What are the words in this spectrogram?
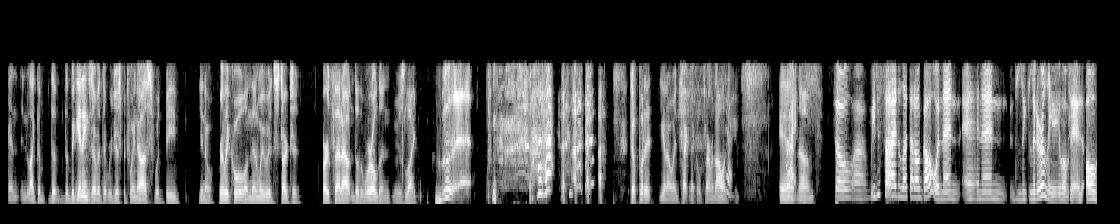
and, and like the, the the beginnings of it that were just between us would be you know really cool, and then we would start to birth that out into the world, and it was like. to put it, you know, in technical terminology. Yeah. And right. um so uh we decided to let that all go and then and then like literally what was it oh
